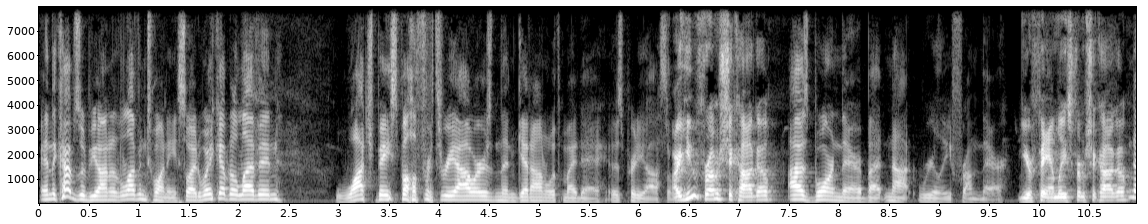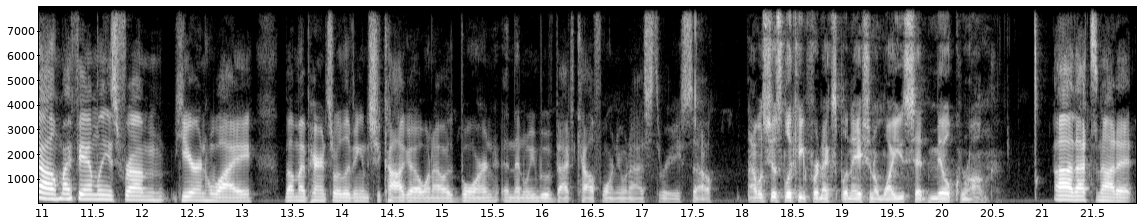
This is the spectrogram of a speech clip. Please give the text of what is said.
and the Cubs would be on at eleven twenty. So I'd wake up at eleven, watch baseball for three hours, and then get on with my day. It was pretty awesome. Are you from Chicago? I was born there, but not really from there. Your family's from Chicago? No, my family's from here in Hawaii, but my parents were living in Chicago when I was born, and then we moved back to California when I was three. So I was just looking for an explanation on why you said milk wrong. uh, that's not it.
